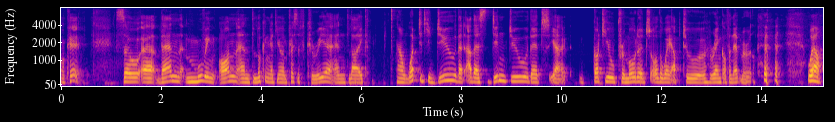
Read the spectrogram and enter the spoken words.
Okay. So uh, then moving on and looking at your impressive career and like, uh, what did you do that others didn't do that, yeah, got you promoted all the way up to rank of an admiral? well,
